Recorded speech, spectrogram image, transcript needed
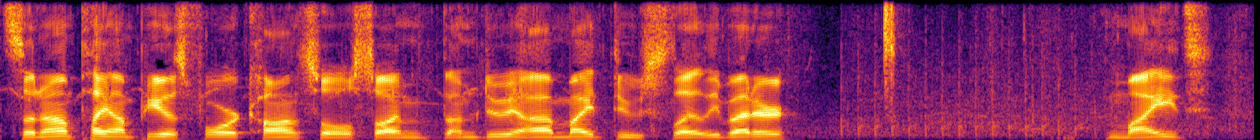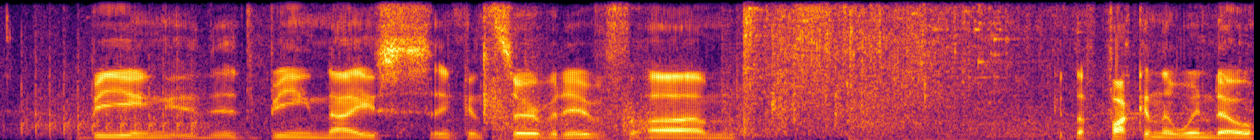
So now I'm playing on PS4 console, so I'm I'm doing I might do slightly better. Might being being nice and conservative. Um Get the fuck in the window.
